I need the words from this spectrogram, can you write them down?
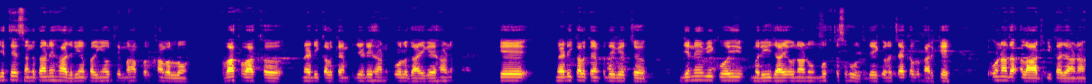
ਜਿੱਥੇ ਸੰਗਤਾਂ ਨੇ ਹਾਜ਼ਰੀਆਂ ਭਰੀਆਂ, ਉੱਥੇ ਮਹਾਂਪੁਰਖਾਂ ਵੱਲੋਂ ਵੱਖ-ਵੱਖ ਮੈਡੀਕਲ ਕੈਂਪ ਜਿਹੜੇ ਹਨ, ਉਹ ਲਗਾਏ ਗਏ ਹਨ ਕਿ ਮੈਡੀਕਲ ਕੈਂਪ ਦੇ ਵਿੱਚ ਜਿੰਨੇ ਵੀ ਕੋਈ ਮਰੀਜ਼ ਆਏ, ਉਹਨਾਂ ਨੂੰ ਮੁਫਤ ਸਹੂਲਤ ਦੇ ਕੇ ਉਹਨਾਂ ਚੈੱਕਅਪ ਕਰਕੇ ਉਹਨਾਂ ਦਾ ਇਲਾਜ ਕੀਤਾ ਜਾਣਾ।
